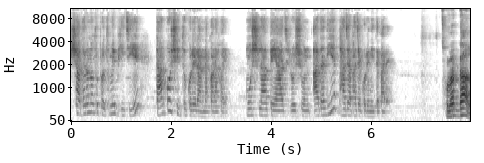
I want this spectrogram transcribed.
সাধারণত প্রথমে ভিজিয়ে তারপর সিদ্ধ করে রান্না করা হয়। মশলা পেঁয়াজ রসুন আদা দিয়ে ভাজা ভাজা করে নিতে পারে। ছোলার ডাল?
